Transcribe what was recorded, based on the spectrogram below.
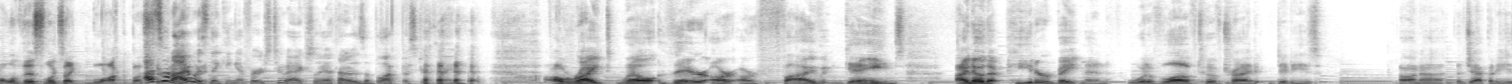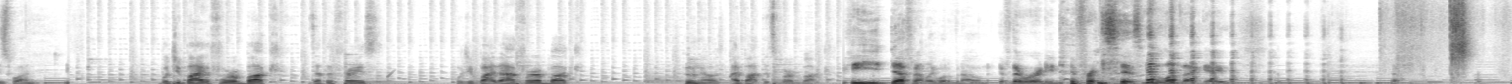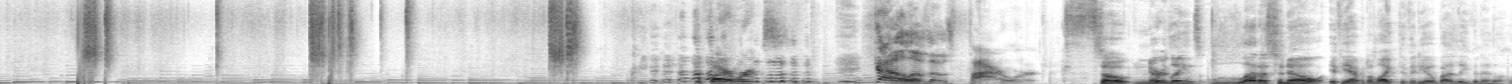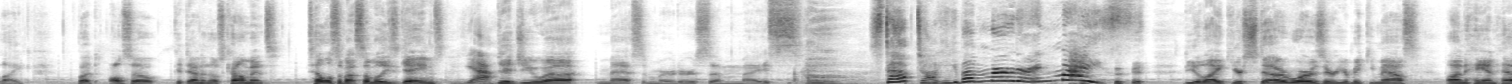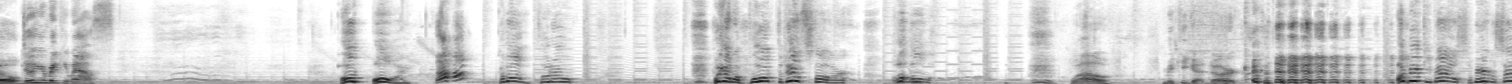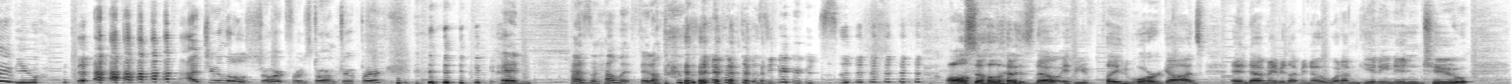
all of this looks like blockbuster. That's what I was thinking at first too. Actually, I thought it was a blockbuster thing. All right. Well, there are our five games. I know that Peter Bateman would have loved to have tried Diddy's on uh, the Japanese one. Would you buy it for a buck? Is that the phrase? Would you buy that for a buck? Who knows? I bought this for a buck. He definitely would have known if there were any differences. He loved that game. fireworks. Gotta love those fireworks. So, nerdlings, let us know if you happen to like the video by leaving it a like. But also, get down in those comments. Tell us about some of these games. Yeah. Did you uh, mass murder some mice? Stop talking about murdering mice. Do you like your Star Wars or your Mickey Mouse on handheld? Do your Mickey Mouse. Oh boy! Come on, Pluto! We gotta blow up the Death Star! Oh, Wow. Mickey got dark. I'm Mickey Mouse. I'm here to save you. Aren't you a little short for a stormtrooper? and how's the helmet fit on those ears? Also, let us know if you've played War Gods, and uh, maybe let me know what I'm getting into.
